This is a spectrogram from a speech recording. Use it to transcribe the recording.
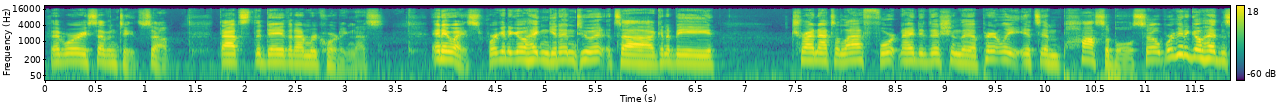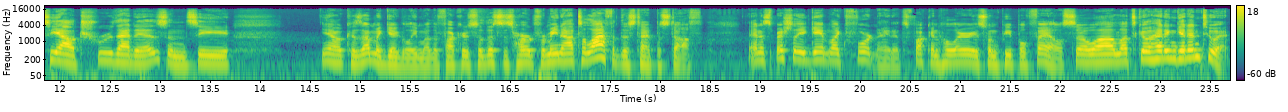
February 17th. So that's the day that I'm recording this. Anyways, we're going to go ahead and get into it. It's uh, going to be Try Not to Laugh Fortnite Edition. They, apparently, it's impossible. So we're going to go ahead and see how true that is and see, you know, because I'm a giggly motherfucker, so this is hard for me not to laugh at this type of stuff. And especially a game like Fortnite. It's fucking hilarious when people fail. So uh, let's go ahead and get into it.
